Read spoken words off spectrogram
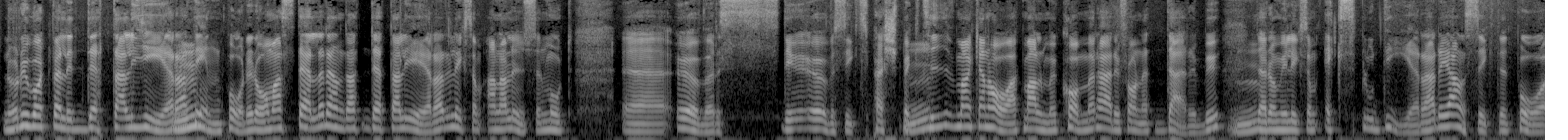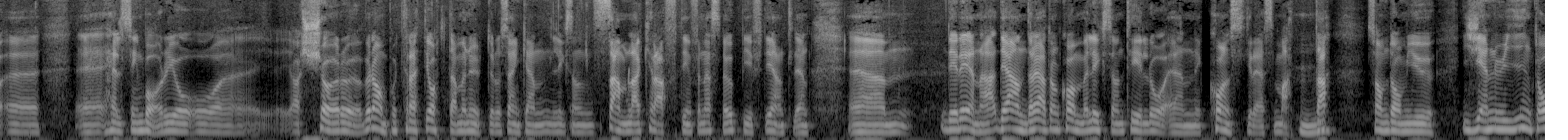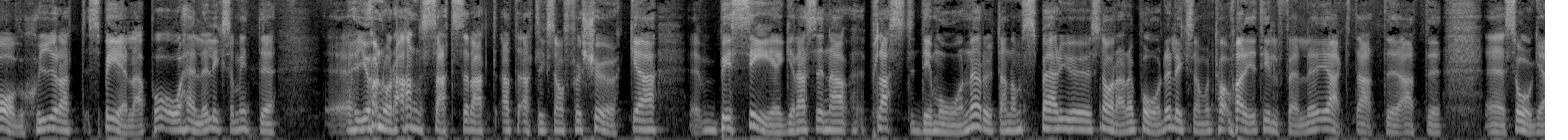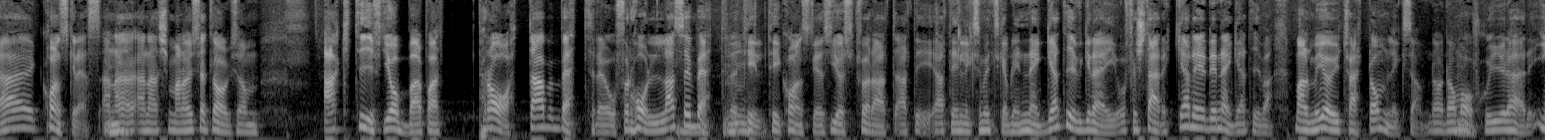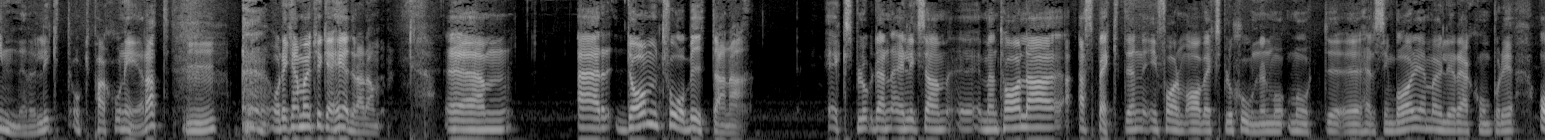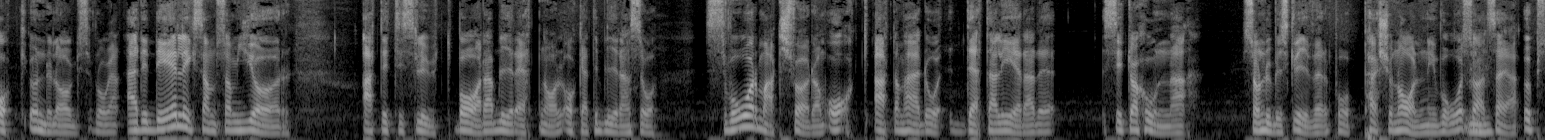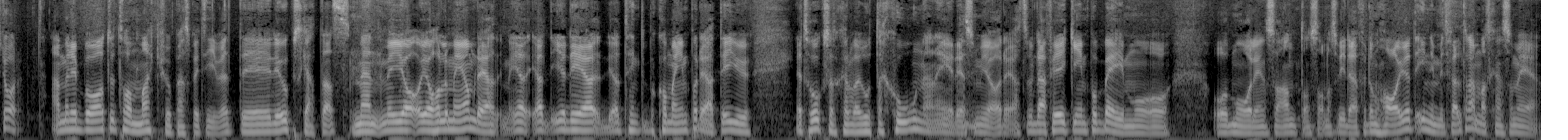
Nu har du gått väldigt detaljerat mm. in på det då. Om man ställer den detaljerade liksom analysen mot eh, övers det översiktsperspektiv mm. man kan ha att Malmö kommer härifrån ett derby mm. där de ju liksom exploderade i ansiktet på eh, eh, Helsingborg och, och eh, ja, kör över dem på 38 minuter och sen kan liksom samla kraft inför nästa uppgift egentligen. Um, det är det ena. Det andra är att de kommer liksom till då en konstgräsmatta mm. som de ju genuint avskyr att spela på och heller liksom inte gör några ansatser att, att, att liksom försöka eh, besegra sina plastdemoner utan de spär ju snarare på det liksom och tar varje tillfälle i akt att, att, att eh, såga konstgräs. Mm. Annars, man har ju sett lag som aktivt jobbar på att prata bättre och förhålla sig mm. bättre mm. till, till konstgräs just för att, att, det, att det liksom inte ska bli en negativ grej och förstärka det, det negativa. Malmö gör ju tvärtom liksom. De, de mm. avskyr det här innerligt och passionerat. Mm. Och det kan man ju tycka hedrar dem. Um, är de två bitarna den är liksom eh, mentala aspekten i form av explosionen mot, mot eh, Helsingborg, en möjlig reaktion på det och underlagsfrågan. Är det det liksom som gör att det till slut bara blir 1-0 och att det blir en så svår match för dem och att de här då detaljerade situationerna som du beskriver på personalnivå så mm. att säga uppstår. Ja men det är bra att du tar makroperspektivet, det, det uppskattas. Men, men jag, jag håller med om det. Jag, jag, det jag tänkte komma in på det att det är ju, jag tror också att själva rotationen är det som gör det. Alltså därför jag gick in på Bejmo och, och Målins och Antonsson och så vidare. För de har ju ett innermittfält den här matchen som är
